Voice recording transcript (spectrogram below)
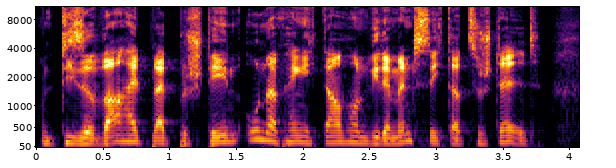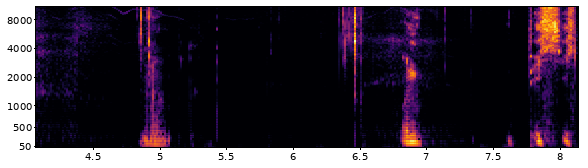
Und diese Wahrheit bleibt bestehen, unabhängig davon, wie der Mensch sich dazu stellt. Ja. Und ich, ich,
